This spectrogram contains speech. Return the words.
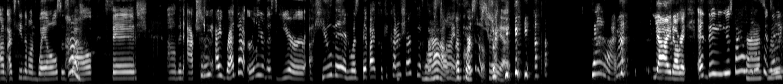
Um, I've seen them on whales as huh. well, fish. Um, and actually, I read that earlier this year, a human was bit by a cookie cutter shark for the wow. first time. Of course, in Australia. yeah. yeah. yeah, I know, right? And they use bioluminescence. Really I didn't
